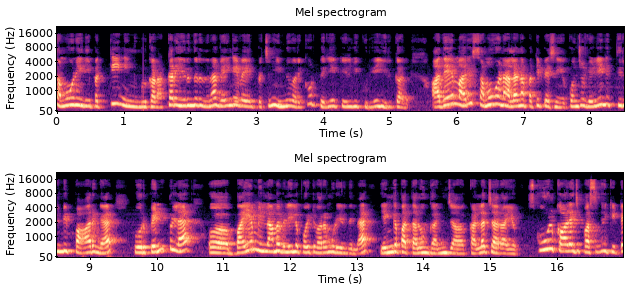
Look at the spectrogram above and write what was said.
சமூக நீதியை பற்றி நீங்கள் உங்களுக்கான அக்கறை இருந்திருந்ததுன்னா வேங்கை வயல் பிரச்சனை இன்னும் வரைக்கும் ஒரு பெரிய கேள்விக்குறியே இருக்காது. அதே மாதிரி சமூக நலனை பற்றி பேசுனீங்க. கொஞ்சம் வெளியில் திரும்பி பாருங்க. ஒரு பெண் பிள்ளை பயம் இல்லாமல் வெளியில் போயிட்டு வர முடியறதில்ல. எங்கே பார்த்தாலும் கஞ்சா கள்ளச்சாராயம். ஸ்கூல் காலேஜ் பசங்க கிட்ட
